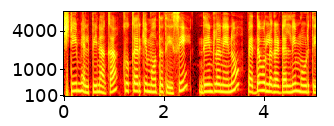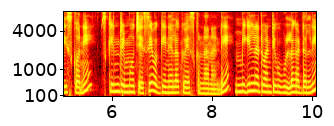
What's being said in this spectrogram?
స్టీమ్ వెళ్ళినాక కుక్కర్కి మూత తీసి దీంట్లో నేను పెద్ద ఉర్లగడ్డల్ని మూడు తీసుకొని స్కిన్ రిమూవ్ చేసి ఒక గిన్నెలోకి వేసుకున్నానండి. మిగిలినటువంటి ఉల్లగడ్డల్ని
